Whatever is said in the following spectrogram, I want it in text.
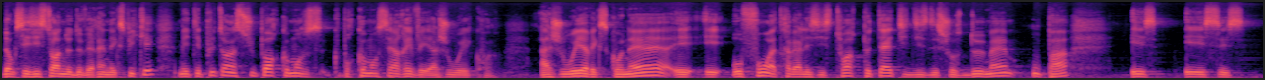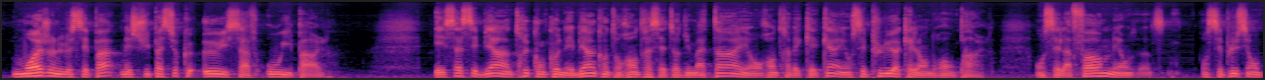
donc ces histoires ne devaient rien expliquer, mais étaient plutôt un support pour commencer à rêver, à jouer, quoi à jouer avec ce qu'on est. Et, au fond, à travers les histoires, peut-être ils disent des choses d'eux-mêmes ou pas. Et, c'est, moi, je ne le sais pas, mais je suis pas sûr que eux, ils savent où ils parlent. Et ça, c'est bien un truc qu'on connaît bien quand on rentre à 7 heures du matin et on rentre avec quelqu'un et on ne sait plus à quel endroit on parle. On sait la forme, mais on ne sait plus si on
